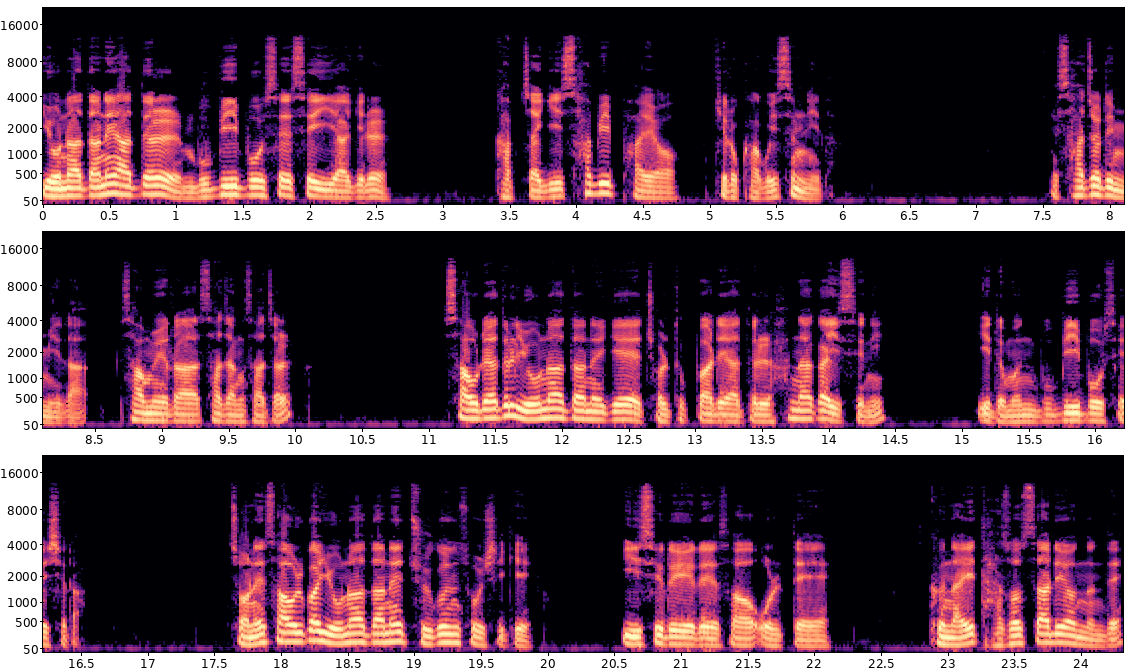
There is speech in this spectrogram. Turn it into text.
요나단의 아들 무비보셋의 이야기를 갑자기 삽입하여 기록하고 있습니다. 4절입니다. 사무엘하 4장 4절 사울의 아들 요나단에게 절뚝발의 아들 하나가 있으니 이름은 무비보셋이라. 전에 사울과 요나단의 죽은 소식이 이스라엘에서 올 때에 그 나이 다섯 살이었는데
